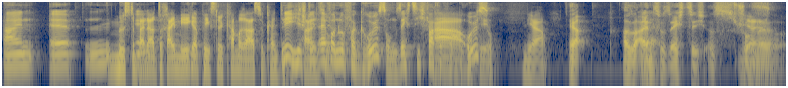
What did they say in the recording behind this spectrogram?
ein äh, Müsste bei äh, einer 3-Megapixel-Kamera hast du kein Nee, hier steht einfach nur Vergrößerung, 60-fache ah, Vergrößerung. okay. Ja. Ja, also 1 zu 60 ist schon Ja, eine.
